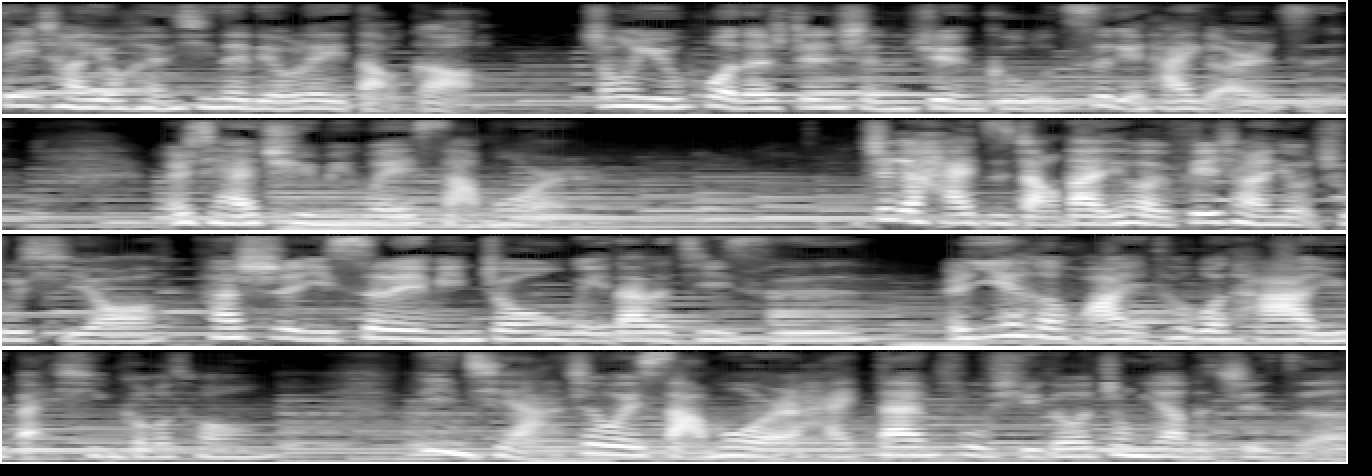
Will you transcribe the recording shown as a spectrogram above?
非常有恒心的流泪祷告，终于获得真神的眷顾，赐给他一个儿子，而且还取名为撒母耳。这个孩子长大以后也非常有出息哦，他是以色列民中伟大的祭司，而耶和华也透过他与百姓沟通。并且啊，这位撒母耳还担负许多重要的职责。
